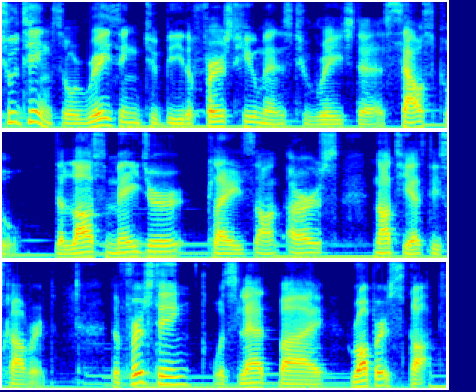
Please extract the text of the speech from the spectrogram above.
two teams were racing to be the first humans to reach the South Pole, the last major place on Earth not yet discovered. The first team was led by Robert Scott,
